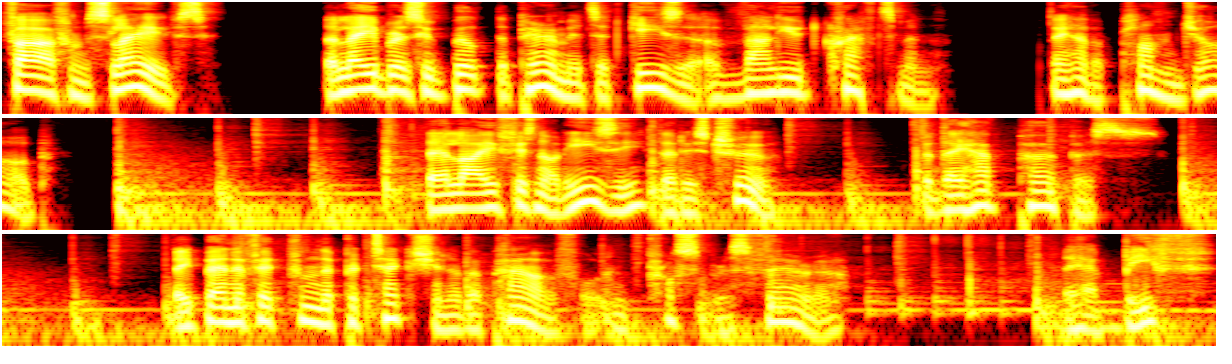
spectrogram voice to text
Far from slaves, the labourers who built the pyramids at Giza are valued craftsmen. They have a plum job. Their life is not easy, that is true, but they have purpose. They benefit from the protection of a powerful and prosperous pharaoh. They have beef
